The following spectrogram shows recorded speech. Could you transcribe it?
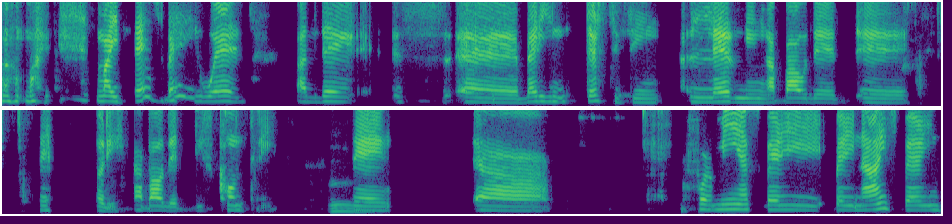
my my test very well, and then it's uh, very interesting learning about the uh, the history about the, this country. Mm. Then, uh, for me, it's very very nice, very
